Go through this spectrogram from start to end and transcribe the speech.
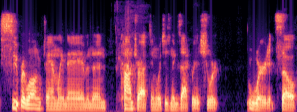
super long family name and then contracting, which isn't exactly a short word itself.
